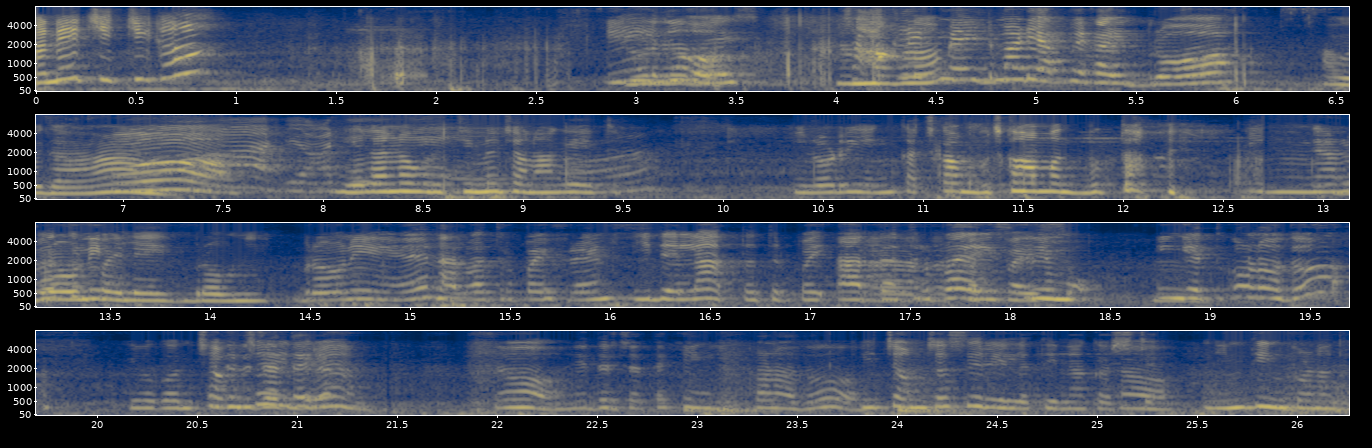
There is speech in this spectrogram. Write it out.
ಮನೆ ಚಿಚ್ಚಿಗ? ಇದು ಮಗಳು? ಮೆಲ್ಟ್ ಮಾಡಿ ಹಾಕ್ಬೇಕಾಗಿತ್ತು ಬ್ರೋ. ಹೌದಾ? ಎಲ್ಲ ನಾವು ತಿನ್ನು ಚೆನ್ನಾಗೇ ಇಲ್ಲಿ ನೋಡ್ರಿ ಹೆಂಗ್ ಕಚ್ಕೊಂಡ್ ಮುಚ್ಕೊಂಬಂದ್ ಬುಕ್ತ Brownie. ಬ್ರೌನಿ. ಬ್ರೌನಿ. ನಲ್ವತ್ತು ರೂಪಾಯಿ ಫ್ರೆಂಡ್ಸ್ ಇದೆಲ್ಲ ಹತ್ತತ್ತು ರೂಪಾಯಿ. ಹತ್ತತ್ತು ರೂಪಾಯಿ ಐಸ್ ಕ್ರೀಮು ಹಿಂಗೆ ಎತ್ಕೊಳೋದು? ಇವಾಗ ಒಂದು ಚಮಚ ಜೊತೆಗೆ? ಇದ್ರೆ? ಹ್ಞೂ ಇದ್ರ ಜೊತೆಗೆ ಹಿಂಗೆ ಇಟ್ಕೊಳೋದು ಈ ಚಮಚ ಇಲ್ಲ ತಿನ್ನಕಷ್ಟೇ ಹಾ. ಹಿಂಗ್ ತಿನ್ಕೊಳೋದು.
